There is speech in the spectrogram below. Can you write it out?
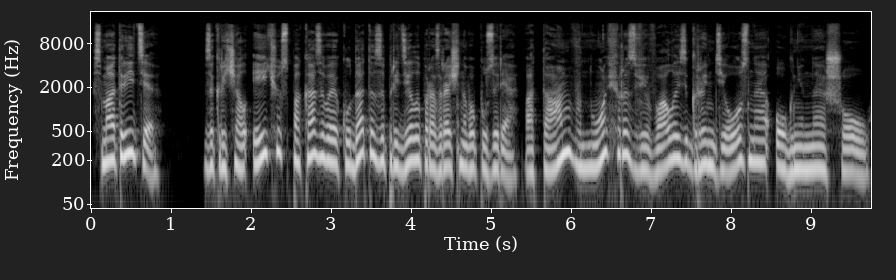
«Смотрите!» — закричал Эйчус, показывая куда-то за пределы прозрачного пузыря. А там вновь развивалось грандиозное огненное шоу.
